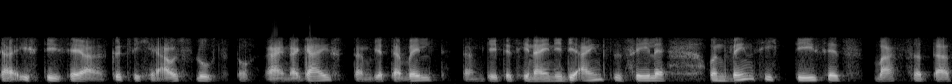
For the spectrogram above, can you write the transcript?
da ist dieser göttliche Ausfluss doch reiner Geist, dann wird er Welt, dann geht es hinein in die Einzelseele und wenn sich dieses Wasser, das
